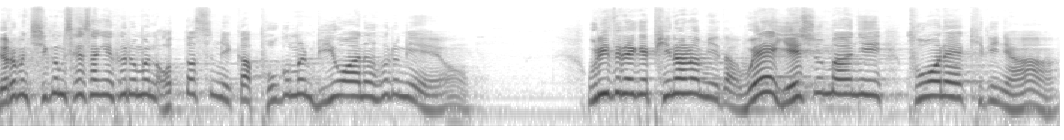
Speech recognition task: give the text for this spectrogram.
여러분 지금 세상의 흐름은 어떻습니까? 복음을 미워하는 흐름이에요. 우리들에게 비난합니다. 왜 예수만이 구원의 길이냐?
